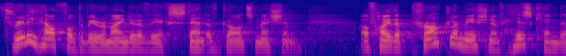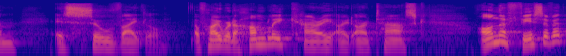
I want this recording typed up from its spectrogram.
It's really helpful to be reminded of the extent of God's mission, of how the proclamation of His kingdom is so vital, of how we're to humbly carry out our task. On the face of it,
